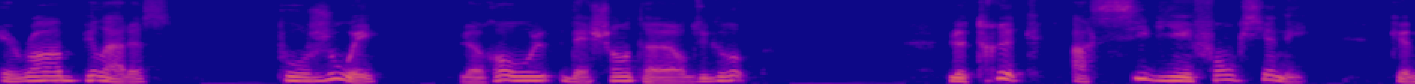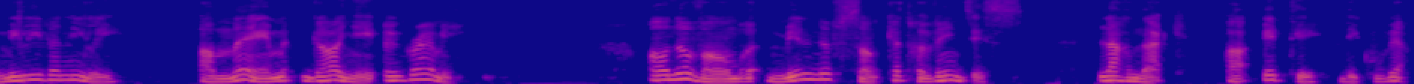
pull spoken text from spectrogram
et Rob Pilatus pour jouer le rôle des chanteurs du groupe. Le truc a si bien fonctionné que Milli Vanilli a même gagné un Grammy. En novembre 1990, l'arnaque a été découverte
